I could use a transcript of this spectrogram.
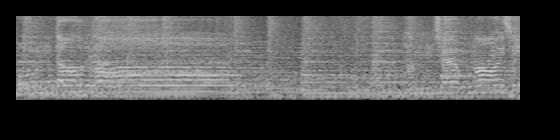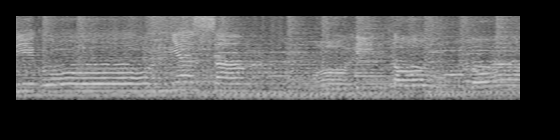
伴到老凭着爱只管一生和你到老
